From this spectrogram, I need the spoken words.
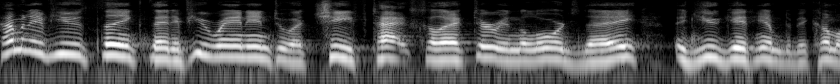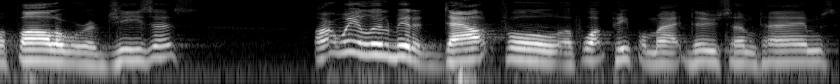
How many of you think that if you ran into a chief tax collector in the Lord's day, that you get him to become a follower of Jesus? Aren't we a little bit doubtful of what people might do sometimes?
